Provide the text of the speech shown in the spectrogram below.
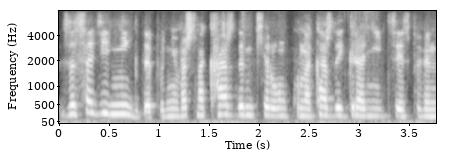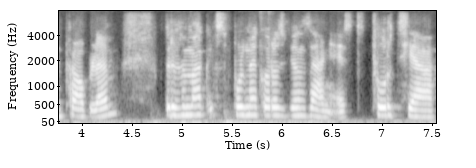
w zasadzie nigdy, ponieważ na każdym kierunku, na każdej granicy jest pewien problem, który wymaga wspólnego rozwiązania. Jest Turcja,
